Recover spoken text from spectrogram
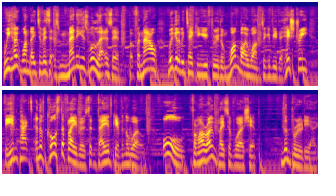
We hope one day to visit as many as will let us in, but for now, we're going to be taking you through them one by one to give you the history, the impact, and of course the flavours that they have given the world, all from our own place of worship, the Brudio.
